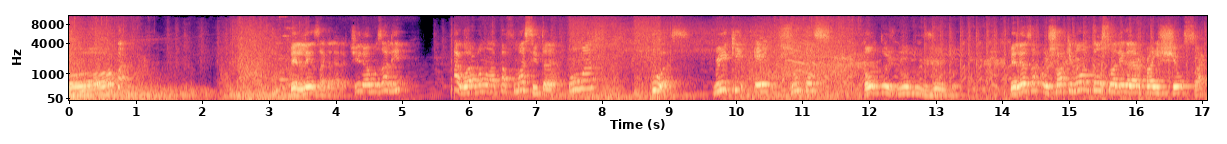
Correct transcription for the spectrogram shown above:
Opa! Beleza, galera. Tiramos ali. Agora vamos lá para a fumacita, né? Uma, duas. Brick e Zucas, todos juntos junto. Beleza? O choque não alcançou ali, galera, para encher o saco,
